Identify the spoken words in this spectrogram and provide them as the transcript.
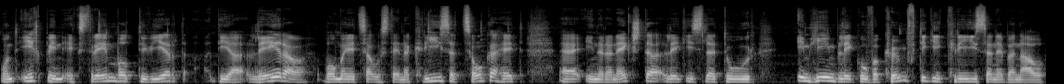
Und ich bin extrem motiviert, die Lehrer, die man jetzt aus dieser Krise gezogen hat, in einer nächsten Legislatur im Hinblick auf künftige Krise eben auch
